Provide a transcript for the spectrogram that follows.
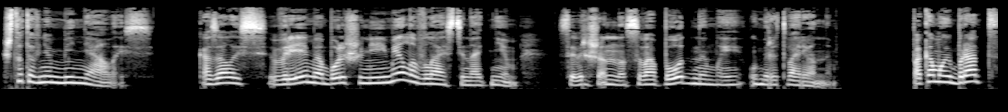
что-то в нем менялось. Казалось, время больше не имело власти над ним, совершенно свободным и умиротворенным. Пока мой брат,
